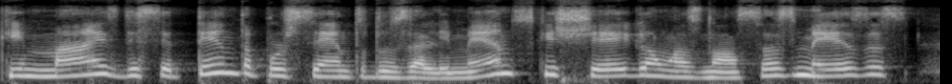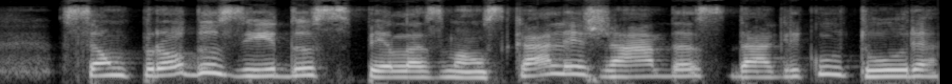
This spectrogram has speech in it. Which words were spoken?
que mais de 70% dos alimentos que chegam às nossas mesas são produzidos pelas mãos calejadas da agricultura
